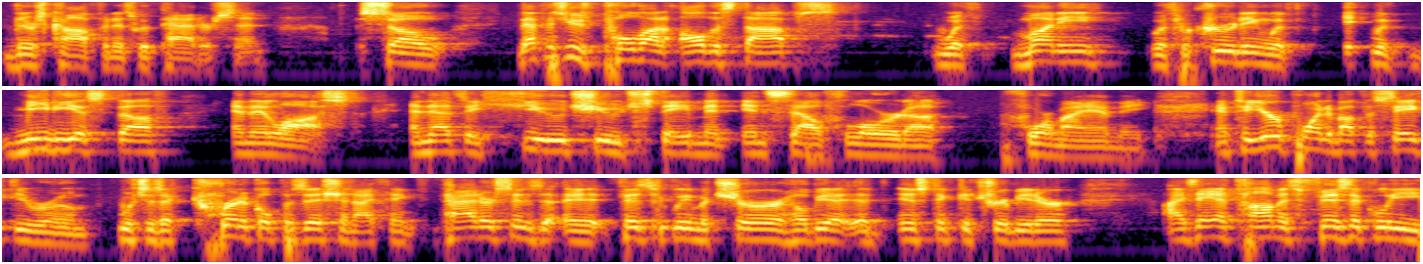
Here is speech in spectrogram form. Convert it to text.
there's confidence with Patterson. So FSU's pulled out all the stops with money, with recruiting, with with media stuff, and they lost. And that's a huge, huge statement in South Florida for Miami. And to your point about the safety room, which is a critical position, I think Patterson's physically mature. He'll be an instant contributor. Isaiah Thomas physically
